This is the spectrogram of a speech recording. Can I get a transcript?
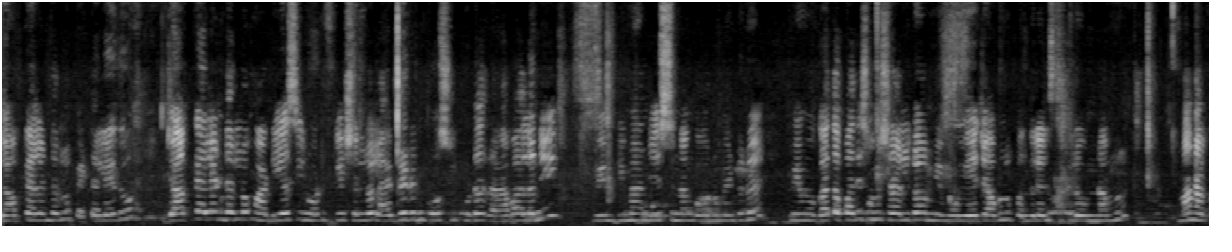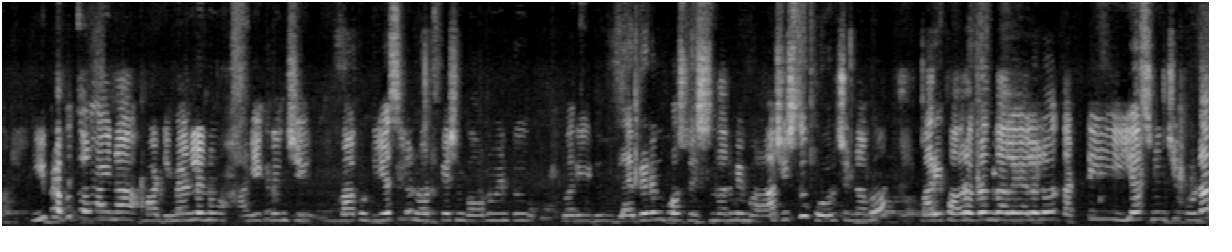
జాబ్ క్యాలెండర్లో పెట్టలేదు. జాబ్ క్యాలెండర్లో మా డిఎస్సి నోటిఫికేషన్లో లైబ్రరీ పోస్టులు కూడా రావాలని మేము డిమాండ్ చేస్తున్నాం గవర్నమెంట్ని. మేము గత పది సంవత్సరాలుగా మేము ఏ జాబులు పొందలేని పరిస్థితిలో ఉన్నాము. మన ఈ ప్రభుత్వం అయినా మా డిమాండ్లను అంగీకరించి మాకు డిఎస్సిలో నోటిఫికేషన్ గవర్నమెంట్ మరి లైబ్రరీన్ పోస్టులు ఇస్తుందని మేము ఆశిస్తూ కోరుచున్నాము. మరి పౌర గ్రంథాలయాలలో థర్టీ ఇయర్స్ నుంచి కూడా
